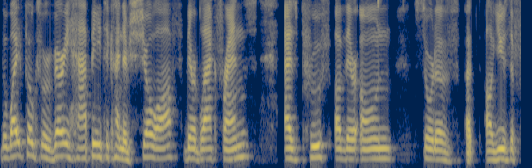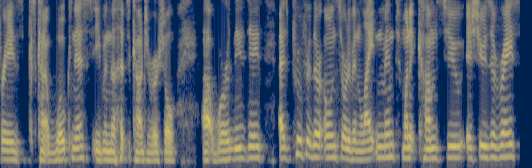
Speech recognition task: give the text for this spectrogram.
the white folks were very happy to kind of show off their black friends as proof of their own sort of uh, i'll use the phrase kind of wokeness even though that's a controversial uh, word these days as proof of their own sort of enlightenment when it comes to issues of race.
